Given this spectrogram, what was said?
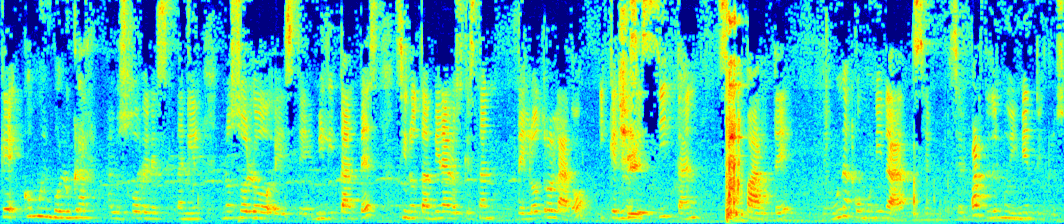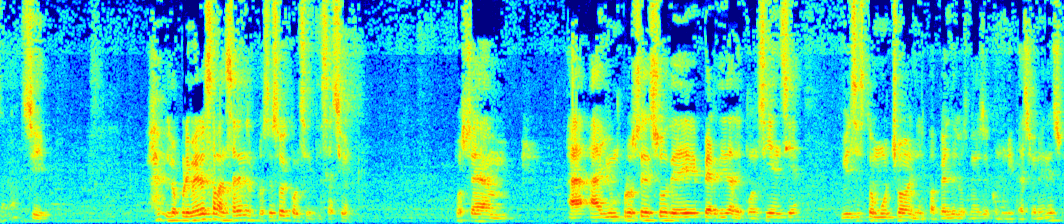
Que, ¿Cómo involucrar a los jóvenes, Daniel? No solo este, militantes, sino también a los que están del otro lado y que necesitan ser parte de una comunidad, ser, parte de un movimiento incluso, ¿no? Sí. Lo primero es avanzar en el proceso de concientización. O sea, hay un proceso de pérdida de conciencia, yo insisto mucho en el papel de los medios de comunicación en eso,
